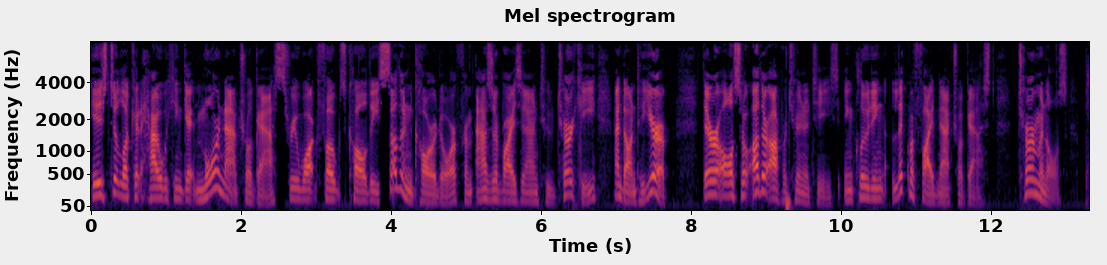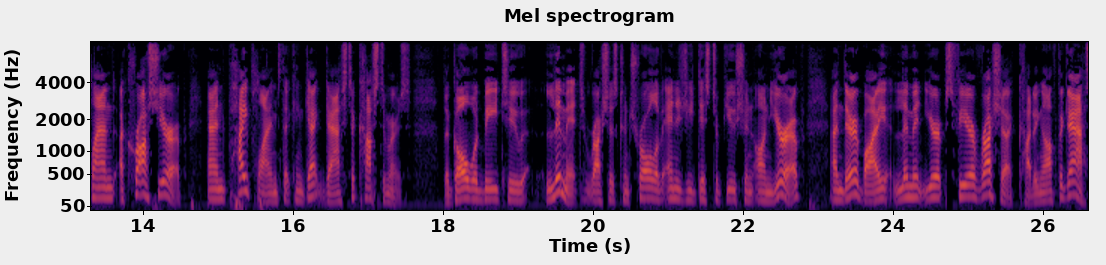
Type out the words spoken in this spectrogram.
is to look at how we can get more natural gas through what folks call the Southern Corridor from Azerbaijan to Turkey and onto Europe. There are also other opportunities, including liquefied natural gas, terminals planned across Europe, and pipelines that can get gas to customers. The goal would be to limit Russia's control of energy distribution on Europe and thereby limit Europe's fear of Russia cutting off the gas.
